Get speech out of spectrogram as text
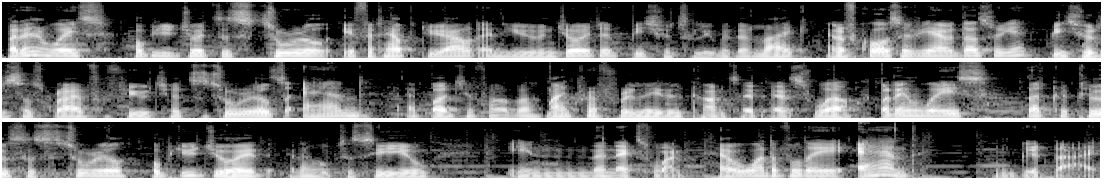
But anyways, hope you enjoyed this tutorial. If it helped you out and you enjoyed it, be sure to leave it a like. And of course, if you haven't done so yet, be sure to subscribe for future tutorials and a bunch of other Minecraft related content as well. But anyways, that concludes this tutorial. Hope you enjoyed, and I hope to see you in the next one. Have a wonderful day and goodbye.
